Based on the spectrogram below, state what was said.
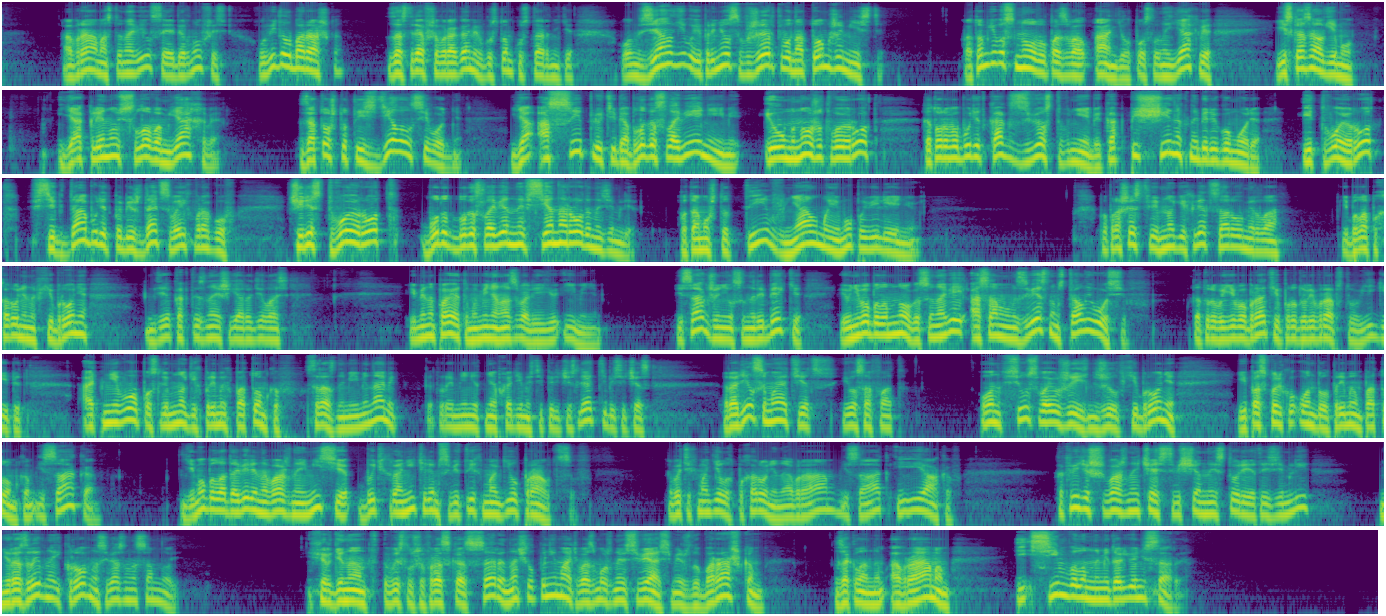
Авраам остановился и, обернувшись, увидел барашка, застрявшего рогами в густом кустарнике. Он взял его и принес в жертву на том же месте. Потом его снова позвал ангел, посланный Яхве, и сказал ему, «Я клянусь словом Яхве, за то, что ты сделал сегодня, я осыплю тебя благословениями и умножу твой род, которого будет как звезд в небе, как песчинок на берегу моря, и твой род всегда будет побеждать своих врагов». Через твой род будут благословенны все народы на земле, потому что ты внял моему повелению. По прошествии многих лет Сара умерла и была похоронена в Хеброне, где, как ты знаешь, я родилась. Именно поэтому меня назвали ее именем. Исаак женился на Ребекке, и у него было много сыновей, а самым известным стал Иосиф, которого его братья продали в рабство в Египет. От него, после многих прямых потомков с разными именами, которые мне нет необходимости перечислять тебе сейчас, родился мой отец Иосафат. Он всю свою жизнь жил в Хеброне, и поскольку он был прямым потомком Исаака, ему была доверена важная миссия быть хранителем святых могил правцев. В этих могилах похоронены Авраам, Исаак и Иаков. Как видишь, важная часть священной истории этой земли неразрывно и кровно связана со мной. Фердинанд, выслушав рассказ Сары, начал понимать возможную связь между барашком, закланным Авраамом, и символом на медальоне Сары.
